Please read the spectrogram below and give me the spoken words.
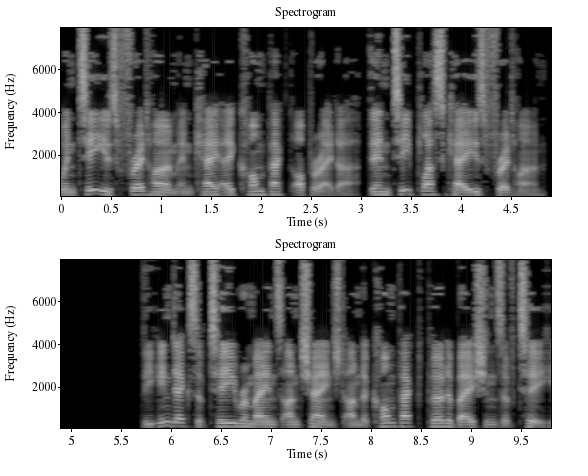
When T is Fredholm and K a compact operator, then T plus K is Fredholm. The index of T remains unchanged under compact perturbations of T.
